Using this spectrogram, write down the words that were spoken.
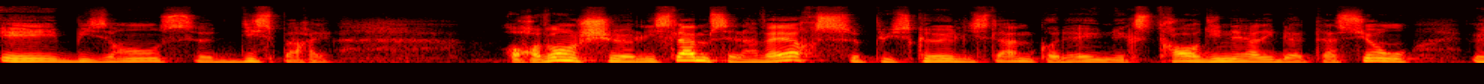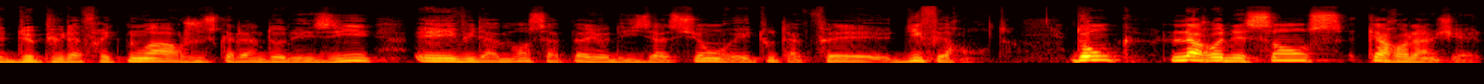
et Byzance disparaît. En revanche, l'islam, c'est l'inverse, puisque l'islam connaît une extraordinaire dilatation depuis l'Afrique noire jusqu'à l'Indonésie, et évidemment, sa périodisation est tout à fait différente. Donc, la Renaissance carolingienne.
